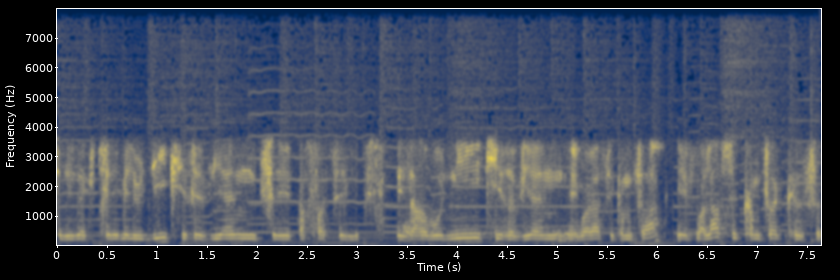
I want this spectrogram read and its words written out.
c'est des extraits des mélodies qui reviennent. C'est parfois c'est des harmonies qui reviennent. Et voilà, c'est comme ça. Et voilà, c'est comme ça que se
